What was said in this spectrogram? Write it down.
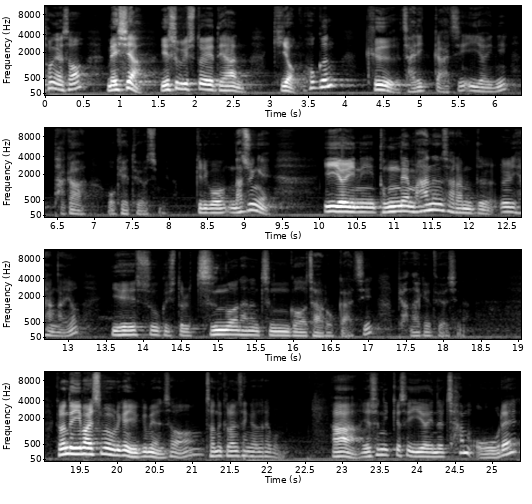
통해서 메시아 예수 그리스도에 대한 기억 혹은 그 자리까지 이 여인이 다가오게 되었습니다. 그리고 나중에 이 여인이 동네 많은 사람들을 향하여 예수 그리스도를 증언하는 증거자로까지 변하게 되어지는. 그런데 이 말씀을 우리가 읽으면서 저는 그런 생각을 해봅니다. 아, 예수님께서 이 여인을 참 오래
